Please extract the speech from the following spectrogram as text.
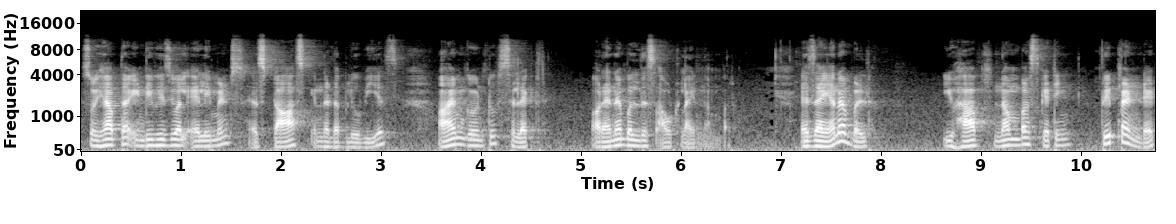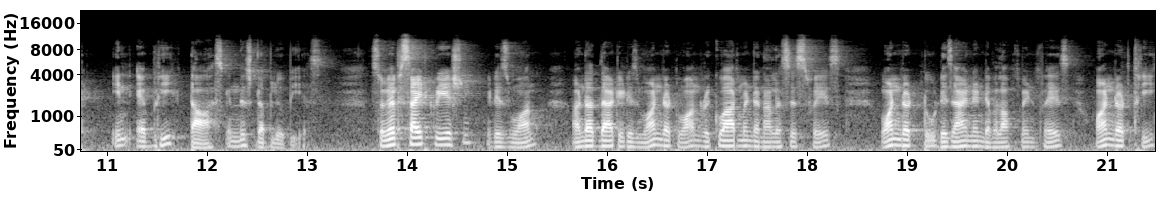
So you have the individual elements as task in the WBS. I'm going to select or enable this outline number. As I enabled, you have numbers getting prepended in every task in this WBS. So website creation, it is 1. Under that it is 1.1 requirement analysis phase, 1.2 design and development phase, 1.3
